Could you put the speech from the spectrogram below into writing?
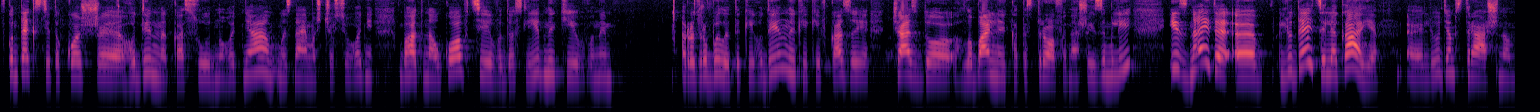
в контексті також е, годинника судного дня. Ми знаємо, що сьогодні багато науковців, дослідників вони розробили такий годинник, який вказує час до глобальної катастрофи нашої землі. І знаєте, людей це лякає. Е, Людям страшно,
